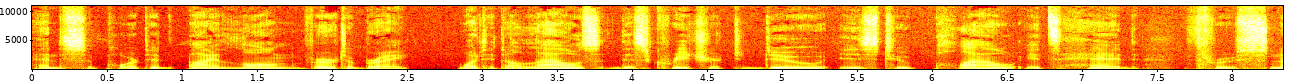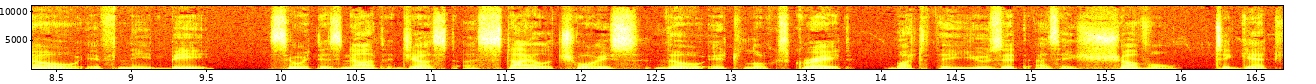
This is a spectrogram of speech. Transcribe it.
and supported by long vertebrae. What it allows this creature to do is to plow its head through snow if need be. So it is not just a style choice, though it looks great, but they use it as a shovel to get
